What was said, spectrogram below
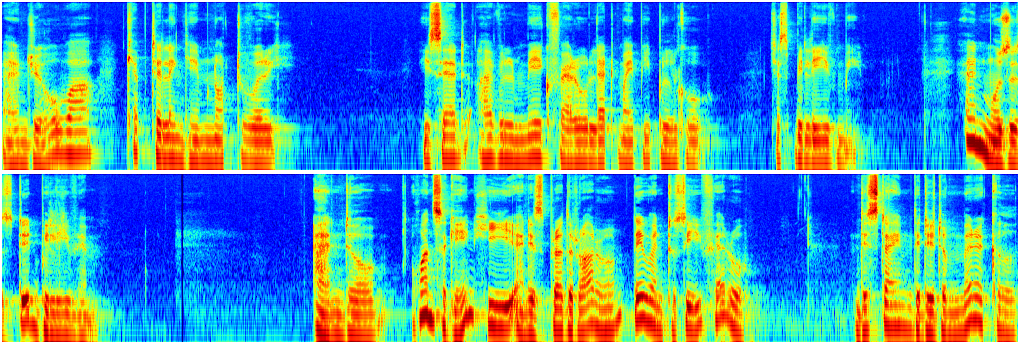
and Jehovah kept telling him not to worry. He said, I will make Pharaoh let my people go. Just believe me. And Moses did believe him. And uh, once again, he and his brother Aaron, they went to see Pharaoh. This time they did a miracle.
